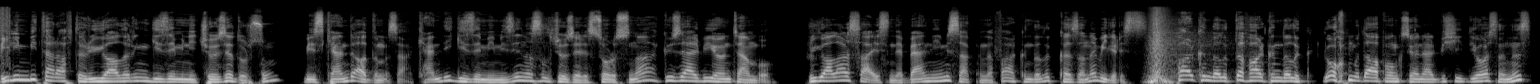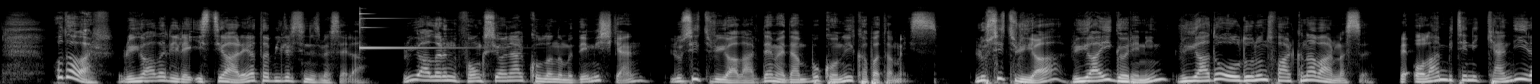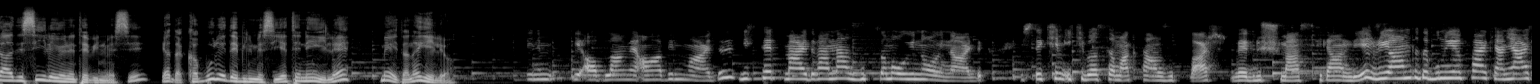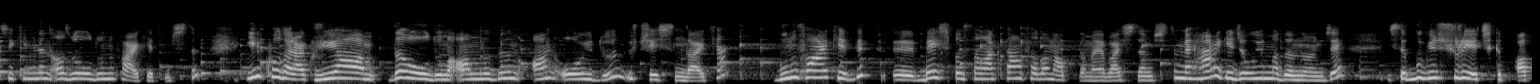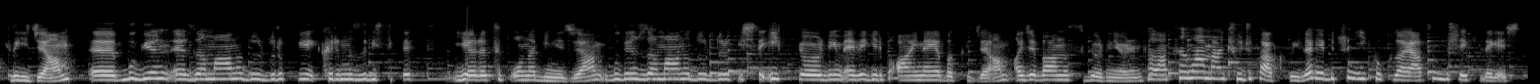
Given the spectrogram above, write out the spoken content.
Bilim bir tarafta rüyaların gizemini çöze dursun. Biz kendi adımıza, kendi gizemimizi nasıl çözeriz sorusuna güzel bir yöntem bu. Rüyalar sayesinde benliğimiz hakkında farkındalık kazanabiliriz. Farkındalıkta farkındalık. Yok mu daha fonksiyonel bir şey diyorsanız o da var. Rüyalar ile istihare atabilirsiniz mesela. Rüyaların fonksiyonel kullanımı demişken lucid rüyalar demeden bu konuyu kapatamayız. Lucid rüya, rüyayı görenin rüyada olduğunun farkına varması ve olan biteni kendi iradesiyle yönetebilmesi ya da kabul edebilmesi yeteneğiyle meydana geliyor benim bir ablam ve abim vardı. Biz hep merdivenden zıplama oyunu oynardık. İşte kim iki basamaktan zıplar ve düşmez falan diye. Rüyamda da bunu yaparken yer çekiminin az olduğunu fark etmiştim. İlk olarak rüyamda olduğumu anladığım an oydu 3 yaşındayken. Bunu fark edip e, beş basamaktan falan atlamaya başlamıştım ve her gece uyumadan önce işte bugün şuraya çıkıp atlayacağım, e, bugün e, zamanı durdurup bir kırmızı bisiklet yaratıp ona bineceğim. Bugün zamanı durdurup işte ilk gördüğüm eve girip aynaya bakacağım. Acaba nasıl görünüyorum falan. Tamamen çocuk aklıyla ve bütün ilkokul hayatım bu şekilde geçti.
